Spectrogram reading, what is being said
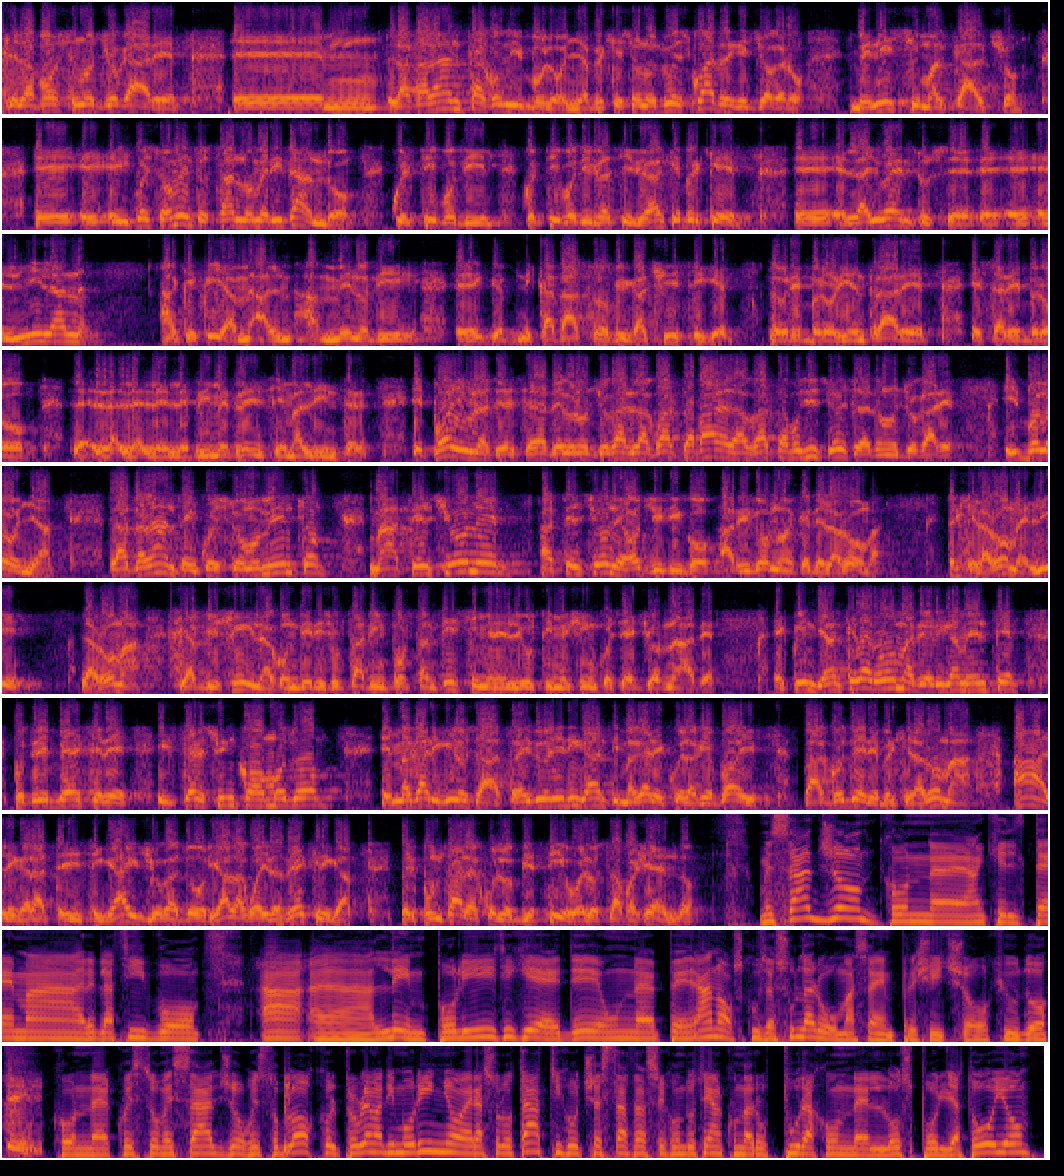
se la possono giocare ehm, l'Atalanta con il Bologna perché sono due squadre che giocano benissimo al calcio e, e, e in questo momento stanno meritando quel tipo di, quel tipo di classifica anche perché eh, la Juventus e, e il Milan anche qui a, a, a meno di eh, catastrofi calcistiche dovrebbero rientrare e sarebbero le, le, le, prime tre insieme all'Inter. E poi una, se, la devono giocare la quarta, la quarta posizione se la devono giocare il Bologna. l'Atalanta in questo momento ma attenzione, attenzione oggi dico al ritorno anche della Roma perché la Roma è lì la Roma si avvicina con dei risultati importantissimi nelle ultime 5-6 giornate e quindi anche la Roma teoricamente potrebbe essere il terzo incomodo e magari chi lo sa, tra i due litiganti magari è quella che poi va a godere perché la Roma ha le caratteristiche, ha i giocatori, ha la qualità tecnica per puntare a quell'obiettivo e lo sta facendo. Messaggio con eh, anche il tema relativo all'Empoli, eh, ti chiede un... Ah no, scusa, sulla Roma sempre Ciccio, chiudo sì. con eh, questo messaggio, questo blocco. Il problema di Mourinho era solo tattico, c'è stata secondo te anche una rottura con eh, lo spogliatoio?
